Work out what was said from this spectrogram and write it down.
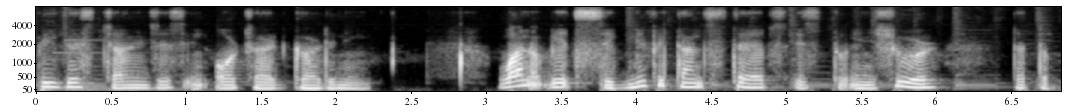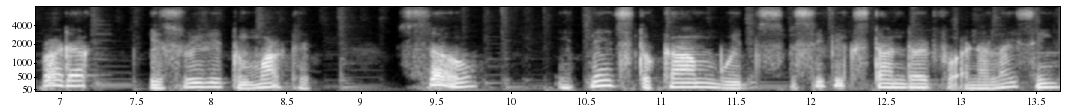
biggest challenges in orchard gardening. One of its significant steps is to ensure that the product is ready to market, so it needs to come with specific standard for analyzing,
